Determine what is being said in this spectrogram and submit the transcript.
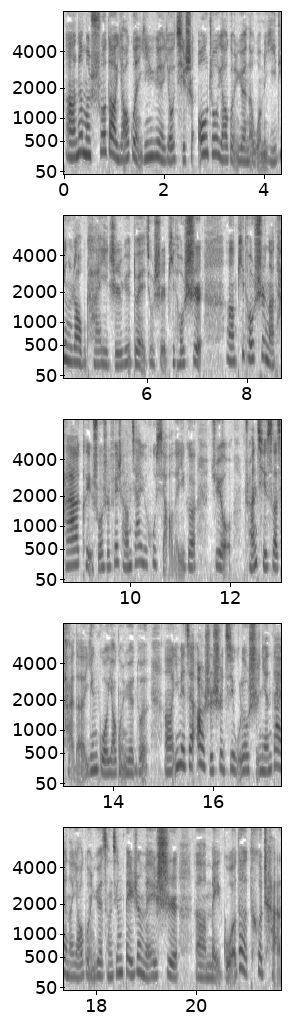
啊、那么说到摇滚音乐，尤其是欧洲摇滚乐呢，我们一定绕不开一支乐队，就是披头士。呃，披头士呢，它可以说是非常家喻户晓的一个具有传奇色彩的英国摇滚乐队。呃，因为在二十世纪五六十年代呢，摇滚乐曾经被认为是呃呃美国的特产，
